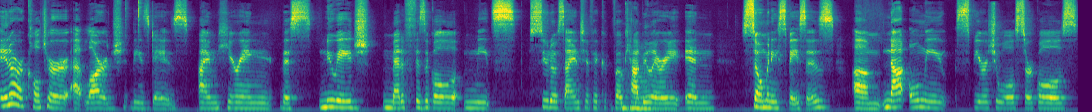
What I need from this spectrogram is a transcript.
in our culture at large these days i'm hearing this new age metaphysical meets pseudoscientific vocabulary mm-hmm. in so many spaces. um, not only spiritual circles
